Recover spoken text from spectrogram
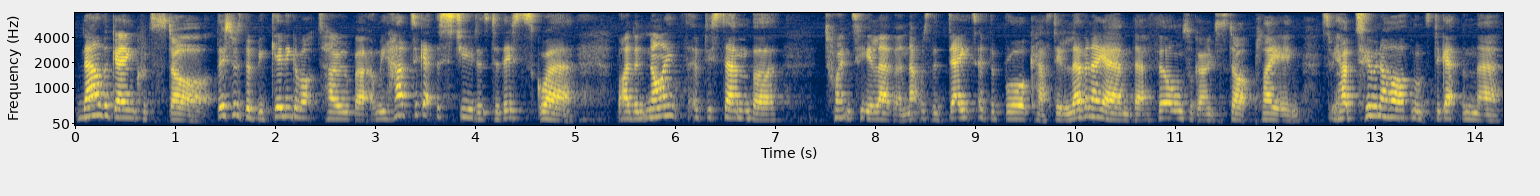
now the game could start. This was the beginning of October, and we had to get the students to this square by the 9th of December 2011. That was the date of the broadcast. 11am, their films were going to start playing. So we had two and a half months to get them there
